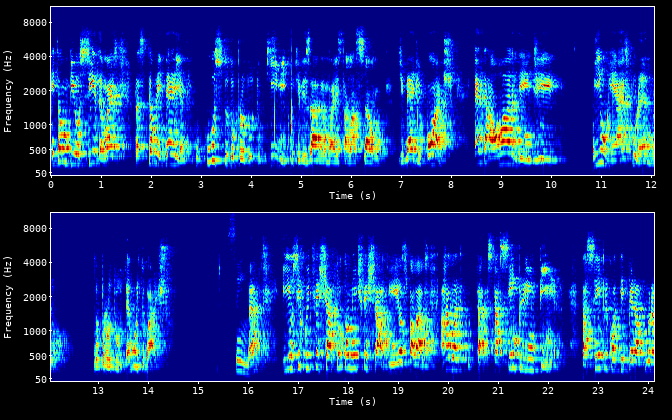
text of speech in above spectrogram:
Então, um biocida, mas para você ter uma ideia, o custo do produto químico utilizado numa instalação de médio porte é da ordem de mil reais por ano do produto. É muito baixo. Sim. Né? E o circuito fechado, totalmente fechado. Em outras palavras, a água tá, está sempre limpinha, está sempre com a temperatura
